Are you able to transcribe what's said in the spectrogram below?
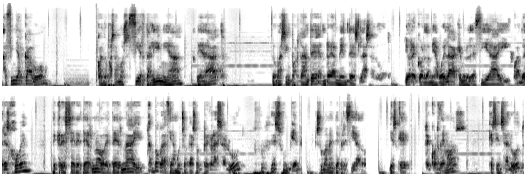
Al fin y al cabo, cuando pasamos cierta línea de edad, lo más importante realmente es la salud. Yo recuerdo a mi abuela que me lo decía y cuando eres joven te crees ser eterno o eterna y tampoco le hacía mucho caso, pero la salud es un bien sumamente preciado. Y es que recordemos que sin salud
